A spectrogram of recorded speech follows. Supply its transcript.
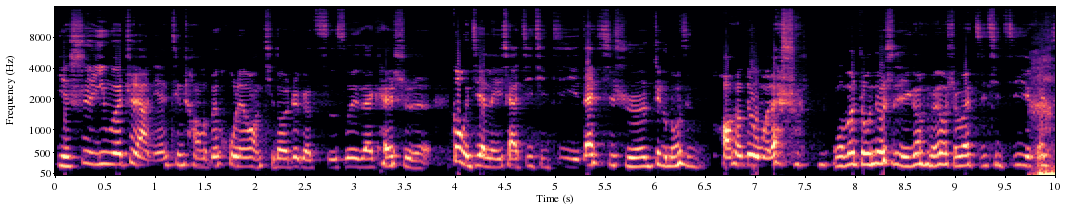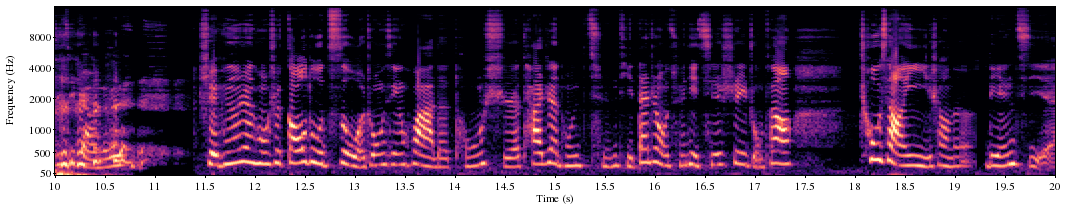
也是因为这两年经常的被互联网提到这个词，所以才开始构建了一下集体记忆。但其实这个东西好像对我们来说，我们终究是一个没有什么集体记忆和集体感的人。水平的认同是高度自我中心化的，同时他认同群体，但这种群体其实是一种非常抽象意义上的连接。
